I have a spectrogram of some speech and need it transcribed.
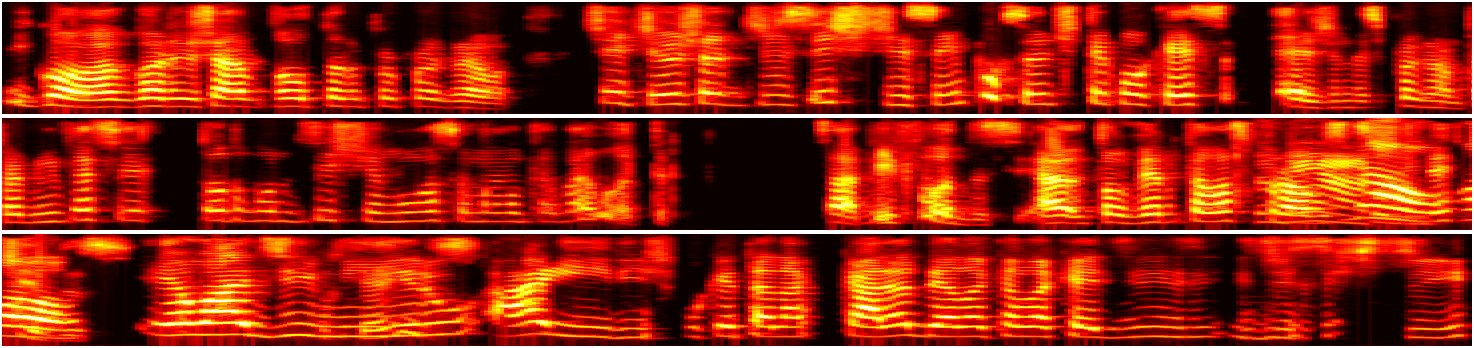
Igual, agora já voltando pro programa. Gente, eu já desisti 100% de ter qualquer estratégia nesse programa. Pra mim vai ser todo mundo desistindo uma semana até da outra. Sabe? Foda-se. Ah, eu tô vendo pelas Também provas não, divertidas. Ó, eu admiro é a Iris, porque tá na cara dela que ela quer des desistir.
